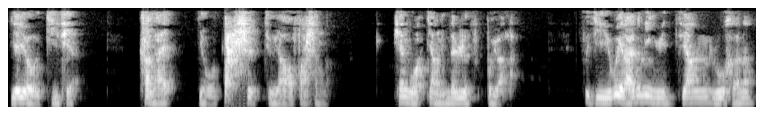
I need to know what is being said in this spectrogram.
也有急切，看来有大事就要发生了，天国降临的日子不远了。自己未来的命运将如何呢？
